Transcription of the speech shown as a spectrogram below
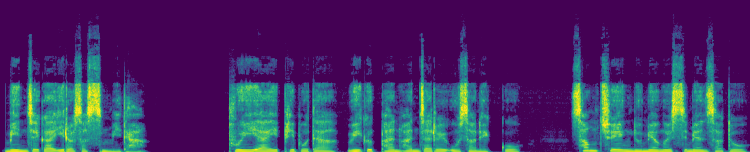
민재가 일어섰습니다. VIP보다 위급한 환자를 우선했고 성추행 누명을 쓰면서도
